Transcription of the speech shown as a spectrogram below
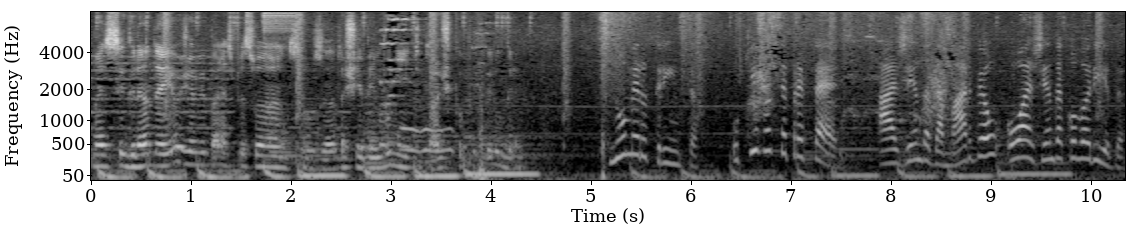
Mas esse grande aí eu já vi várias pessoas usando, achei bem bonito, então acho que eu prefiro o grande. Número 30. O que você prefere? A agenda da Marvel ou a agenda colorida?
